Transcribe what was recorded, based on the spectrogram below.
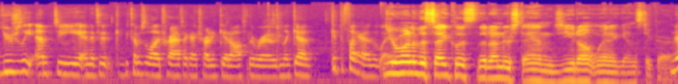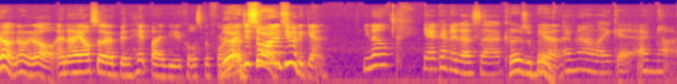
usually empty and if it becomes a lot of traffic, I try to get off the road and like yeah, get the fuck out of the way. You're one of the cyclists that understands you don't win against a car. no, not at all. And I also have been hit by vehicles before. Yeah, I it just don't want to do it again. You know? Yeah, it kind of does suck. Cars are big. Yeah. I'm not like it. I'm not.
